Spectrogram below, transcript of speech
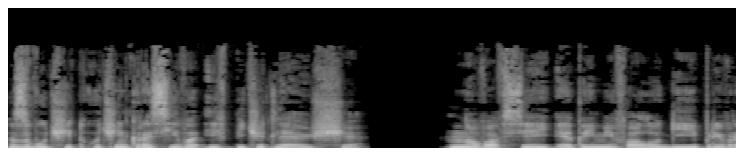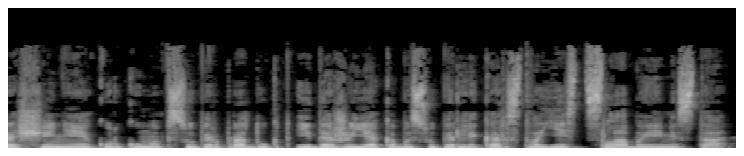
Звучит очень красиво и впечатляюще. Но во всей этой мифологии превращения куркумы в суперпродукт и даже якобы суперлекарство есть слабые места.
